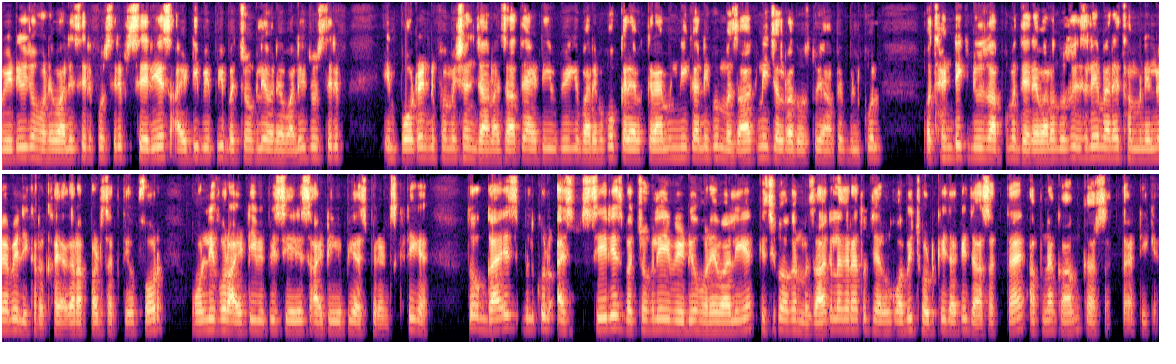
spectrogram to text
वीडियो जो होने वाली सिर्फ़ और सिर्फ़ सीरियस आई बच्चों के लिए होने वाली जो सिर्फ़ इंपॉर्टेंट इन्फॉर्मेशन जाना चाहते हैं आई के बारे में, कोई क्रैमिंग नहीं करनी, कोई मज़ाक नहीं चल रहा दोस्तों, यहाँ पे बिल्कुल ऑथेंटिक न्यूज़ आपको मैं देने वाला हूँ दोस्तों, इसलिए मैंने थंबनेल में भी लिख रखा है, अगर आप पढ़ सकते हो for only for I T series I T ठीक है? तो गाइस बिल्कुल सीरियस बच्चों के लिए वीडियो होने वाली है। किसी को अगर मज़ाक लग रहा है तो चैनल को अभी छोड़ के जाके जा सकता है, अपना काम कर सकता है, ठीक है?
